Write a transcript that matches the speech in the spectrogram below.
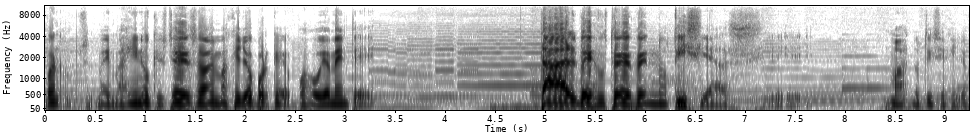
Bueno, pues, me imagino que ustedes saben más que yo porque pues obviamente tal vez ustedes ven noticias, eh, más noticias que yo.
